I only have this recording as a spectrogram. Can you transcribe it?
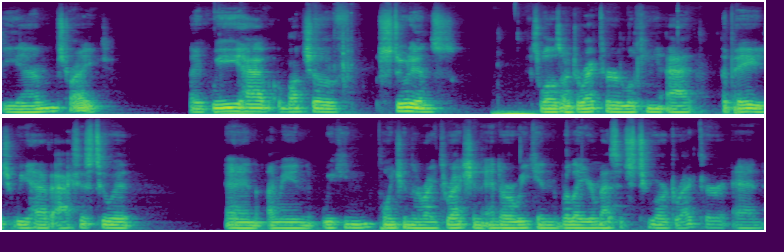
DM strike. Like we have a bunch of students, as well as our director, looking at the page. We have access to it, and I mean, we can point you in the right direction, and or we can relay your message to our director. And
